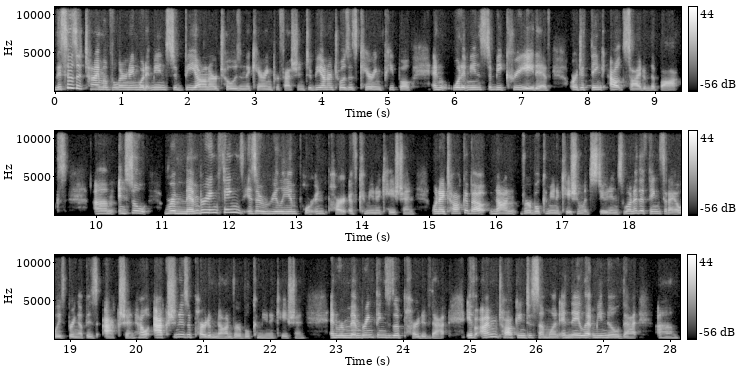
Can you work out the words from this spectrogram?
this is a time of learning what it means to be on our toes in the caring profession, to be on our toes as caring people, and what it means to be creative or to think outside of the box. Um, and so remembering things is a really important part of communication. When I talk about nonverbal communication with students, one of the things that I always bring up is action, how action is a part of nonverbal communication. And remembering things is a part of that. If I'm talking to someone and they let me know that um,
